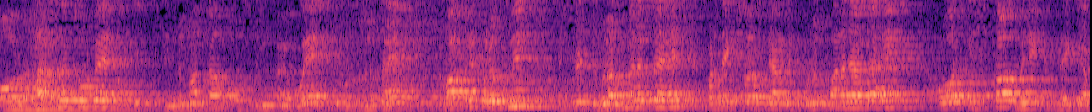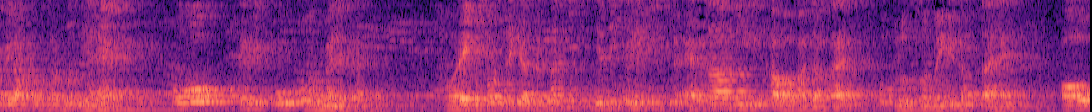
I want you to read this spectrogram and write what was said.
और हर स्वर छोटा है तो एक सिंगल मात्रा और वह है बात करें पुलुत में, इसमें तिगुना समय लगता है, प्रत्येक स्वर अपने आप में पुलुत माना जाता है। और इसका मैंने एक ब्रेक यहाँ पे आपको एग्ज़ाम्पल दिया है। ओ ओ और मैं लिखा है। और एक सौ ट्रिक याद रखना कि यदि कहीं बीच में ऐसा ही लिखा हुआ आ जाता है तो पुलुत स्वर में ही जाता है। और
